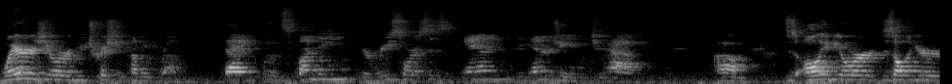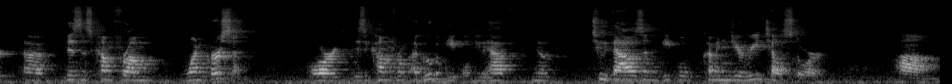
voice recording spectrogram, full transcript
Where is your nutrition coming from? That includes funding, your resources, and the energy in which you have. Um, does all of your does all of your uh, business come from one person, or does it come from a group of people? Do you have you know two thousand people coming into your retail store um,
